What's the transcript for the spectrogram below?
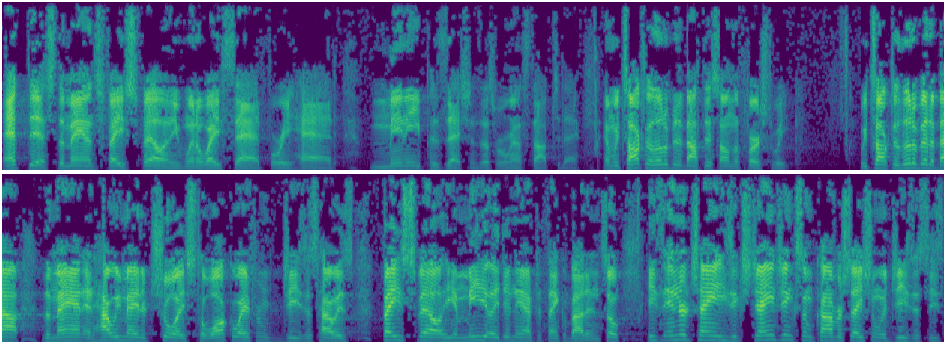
At this, the man's face fell and he went away sad, for he had many possessions. That's where we're going to stop today. And we talked a little bit about this on the first week. We talked a little bit about the man and how he made a choice to walk away from Jesus, how his face fell. He immediately didn't even have to think about it. And so he's interchanging, he's exchanging some conversation with Jesus. He's,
